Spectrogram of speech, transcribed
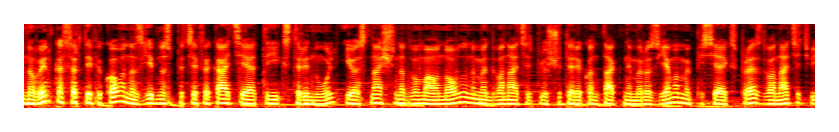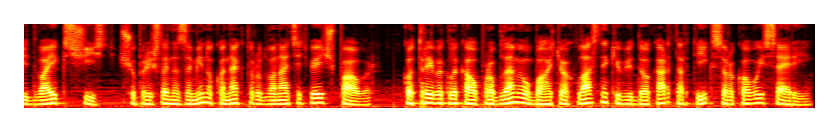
Новинка сертифікована згідно специфікації ATX 3.0 і оснащена двома оновленими 12 плюс 4 контактними роз'ємами PCI-Express 12V2X6, що прийшли на заміну конектору 12VH Power, котрий викликав проблеми у багатьох власників відеокарт RTX 40 серії.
